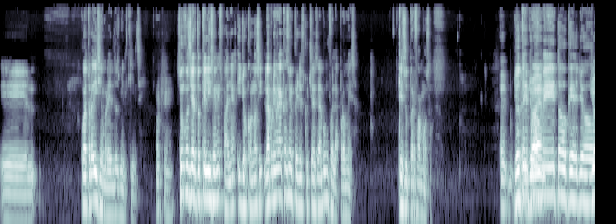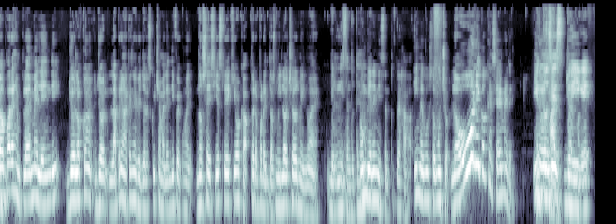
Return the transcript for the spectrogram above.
El 4 de diciembre del 2015. Ok. Es un concierto que él hizo en España y yo conocí. La primera canción que yo escuché de ese álbum fue La Promesa, que es súper famosa. Eh, Yo te eh, prometo que yo. Yo, por ejemplo, de Melendi, yo lo con- yo la primera canción que yo le escuché a Melendi fue como, no sé si estoy equivocado, pero por ahí 2008, 2009. Violinista en tu tejado. Un violinista en tu tejado. Y me gustó mucho. Lo único que sé de Melendi. Y no es Entonces yo no es malo. llegué.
